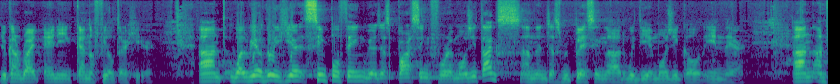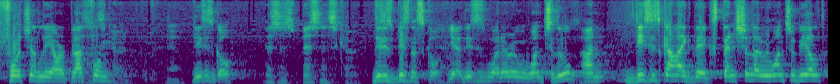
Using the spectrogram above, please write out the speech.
You can write any kind of filter here. And what we are doing here, simple thing, we are just parsing for emoji tags and then just replacing that with the emoji code in there. And unfortunately, our platform, this is, yeah. this is Go. This is business code. This is business code. Yeah. yeah, this is whatever we want to do. And this is kind of like the extension that we want to build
